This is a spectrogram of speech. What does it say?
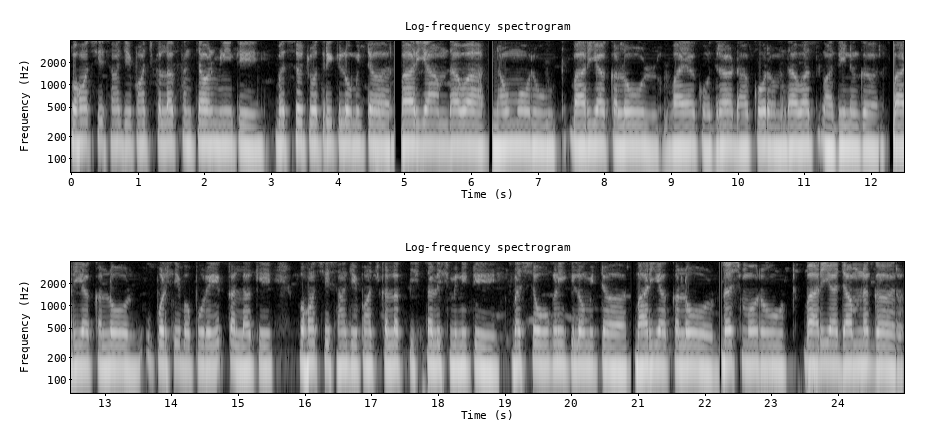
પહોંચશે સાંજે પાંચ કલાક પંચાવન મિનિટે બસો ચોત્રીસ કિલોમીટર બારિયા અમદાવાદ નવમો રૂટ બારિયા કલોલ વાયા ગોધરા ડાકોર અમદાવાદ ગાંધીનગર બારિયા કલોલ ઉપડશે બપોરે એક કલાકે પહોંચશે સાંજે પાંચ કલાક પિસ્તાલીસ મિનિટે. બસો ઓગણીસ કિલોમીટર, બારિયા કલોડ દસમો રૂટ, બારિયા જામનગર,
